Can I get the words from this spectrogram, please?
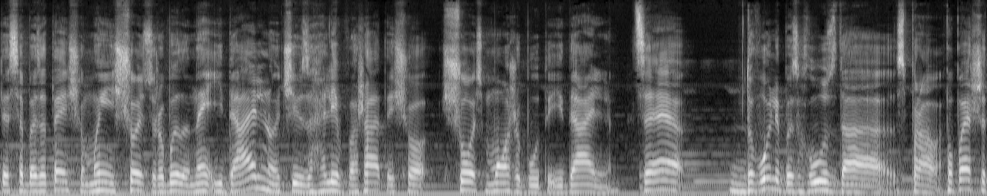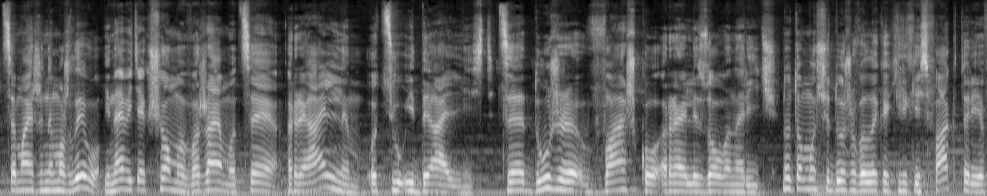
корити себе за те, що ми щось зробили не ідеально, чи взагалі вважати, що щось може бути ідеальним, це доволі безглузда справа. По-перше, це майже неможливо, і навіть якщо ми вважаємо це реальним, оцю ідеальність, це дуже важко реалізована річ. Ну тому що дуже велика кількість факторів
